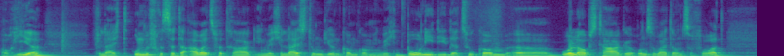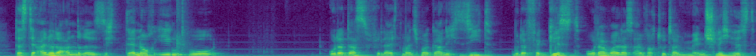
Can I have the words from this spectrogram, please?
auch hier vielleicht unbefristeter Arbeitsvertrag, irgendwelche Leistungen, die uns kommen, kommen irgendwelchen Boni, die dazukommen, äh, Urlaubstage und so weiter und so fort, dass der ein oder andere sich dennoch irgendwo oder das vielleicht manchmal gar nicht sieht oder vergisst oder weil das einfach total menschlich ist,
